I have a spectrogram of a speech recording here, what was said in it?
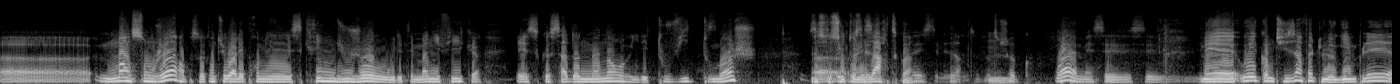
euh, mensongère, parce que quand tu vois les premiers screens du jeu où il était magnifique, et ce que ça donne maintenant, il est tout vide, tout moche. Euh, surtout les arts, quoi. Ouais, c'est des arts Photoshop. Quoi. Ouais, mais c'est. c'est- Mais oui, comme tu disais, en fait, le gameplay,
